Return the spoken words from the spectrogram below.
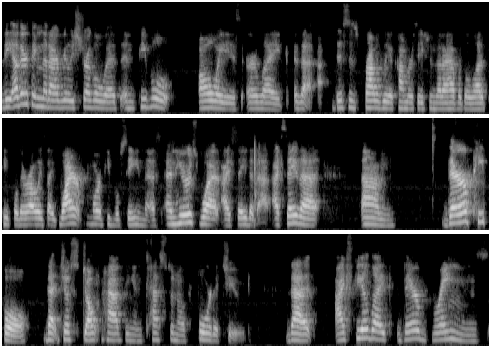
the other thing that I really struggle with, and people always are like that this is probably a conversation that I have with a lot of people. They're always like, why aren't more people seeing this? And here's what I say to that. I say that um, there are people that just don't have the intestinal fortitude that I feel like their brains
